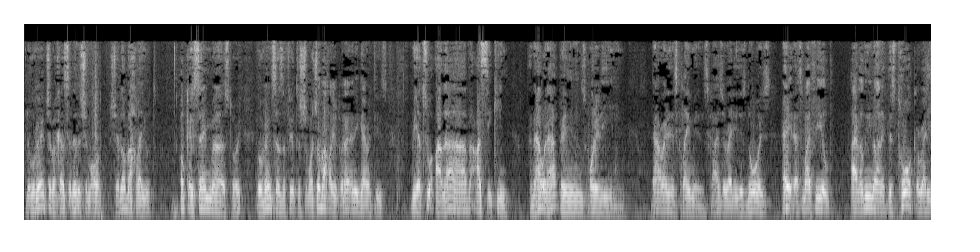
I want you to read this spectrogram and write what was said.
Reuven shebachesed el Shimon, shelo b'achrayut. Okay, same uh, story. Reuven says the field to Shimon, shelo b'achrayut, without any guarantees. V'yatzu alav asikin. And now what happens? Already. Now already there's claimants. Guys already, there's noise. Hey, that's my field. I have a lien on it. There's talk already.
